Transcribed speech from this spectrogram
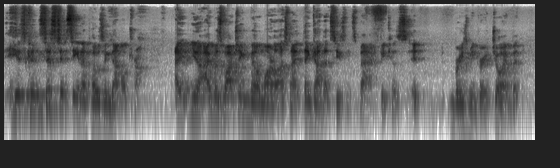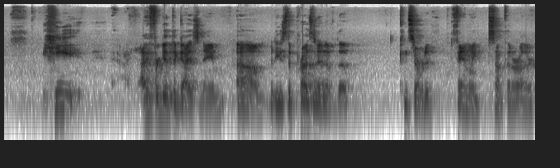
his consistency in opposing Donald Trump. I you know I was watching Bill Maher last night. Thank God that season's back because it brings me great joy. But he, I forget the guy's name, um, but he's the president of the conservative family something or other.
